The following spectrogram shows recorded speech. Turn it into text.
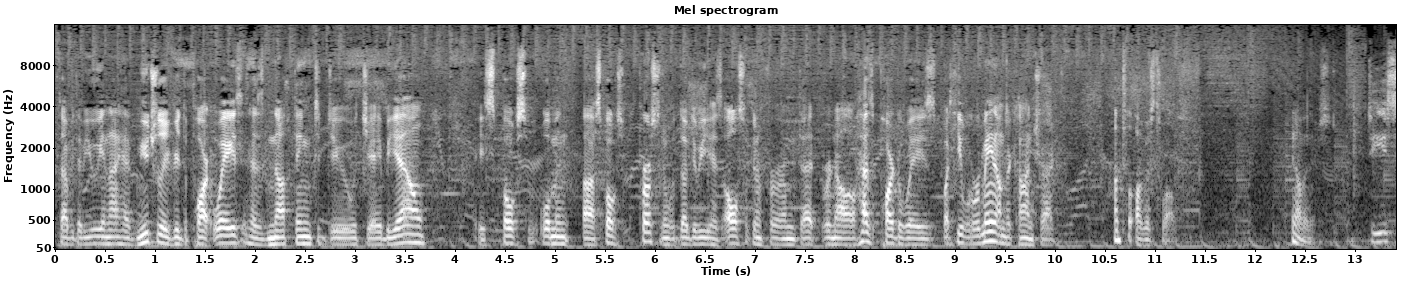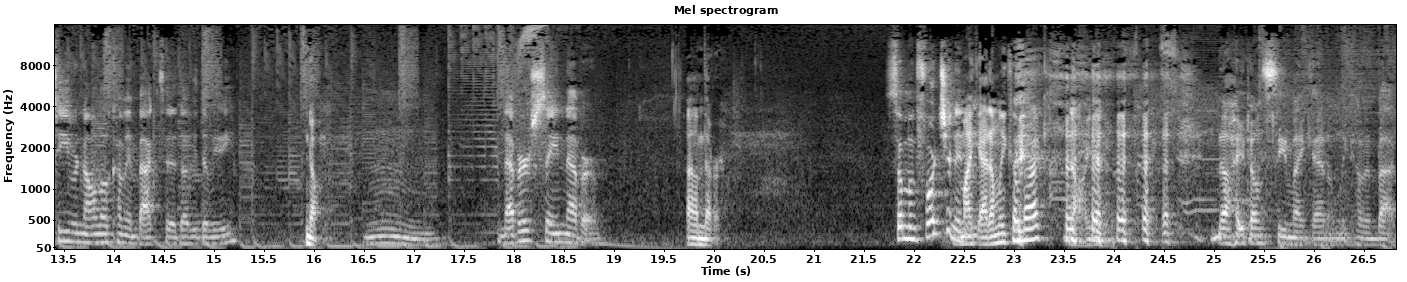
WWE and I have mutually agreed to part ways. It has nothing to do with JBL. A spokeswoman, uh, spokesperson with WWE has also confirmed that Ranallo has parted ways, but he will remain under contract until August 12th. In other news. do you see Ranallo coming back to the WWE? No. Never say never. Um, never. Some unfortunate. Mike Adamle come back? No, he didn't. No, I don't see Mike Adamle coming back.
